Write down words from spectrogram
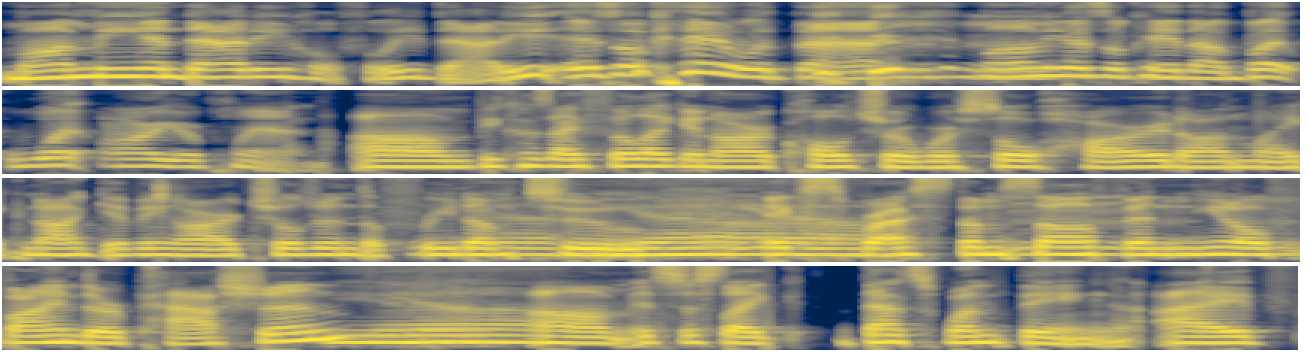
mommy and daddy, hopefully daddy is okay with that. mommy is okay with that. But what are your plans? Um, because I feel like in our culture we're so hard on like not giving our children the freedom to express themselves and you know find their passion. Yeah. Um, it's just like that's one thing I've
